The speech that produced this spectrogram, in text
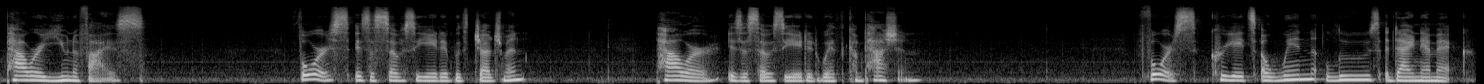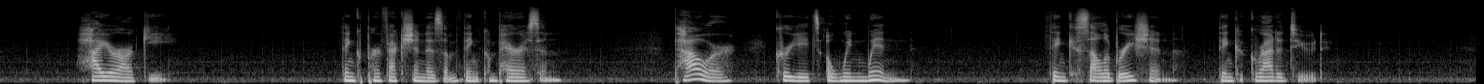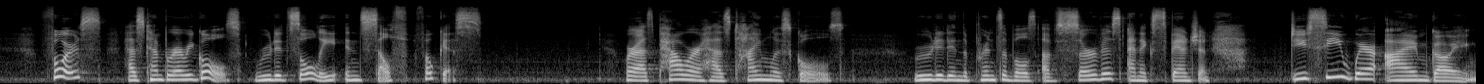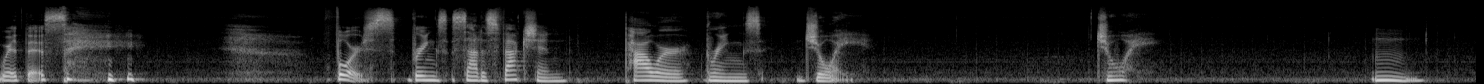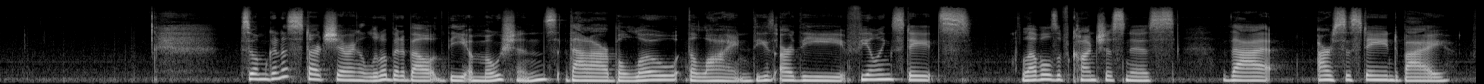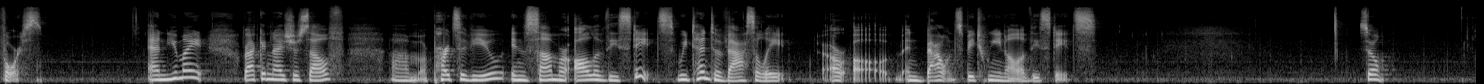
power unifies. Force is associated with judgment, power is associated with compassion. Force creates a win lose dynamic, hierarchy. Think perfectionism, think comparison. Power creates a win win Think celebration. Think gratitude. Force has temporary goals rooted solely in self focus, whereas power has timeless goals rooted in the principles of service and expansion. Do you see where I'm going with this? Force brings satisfaction, power brings joy joy. Mm. So, I'm going to start sharing a little bit about the emotions that are below the line. These are the feeling states, levels of consciousness that are sustained by force. And you might recognize yourself um, or parts of you in some or all of these states. We tend to vacillate or, uh, and bounce between all of these states. So,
